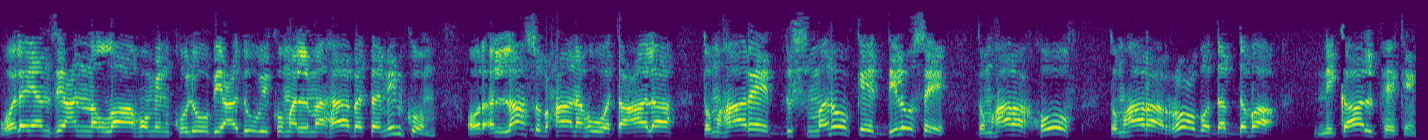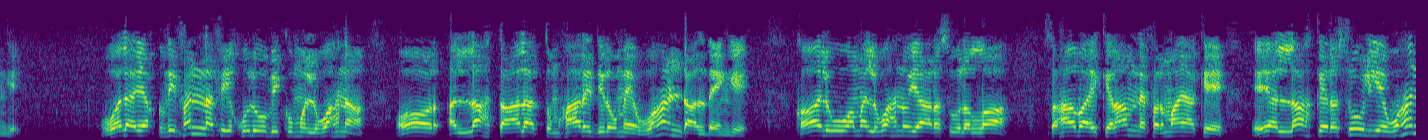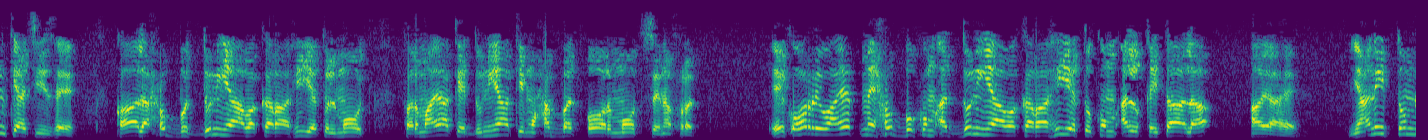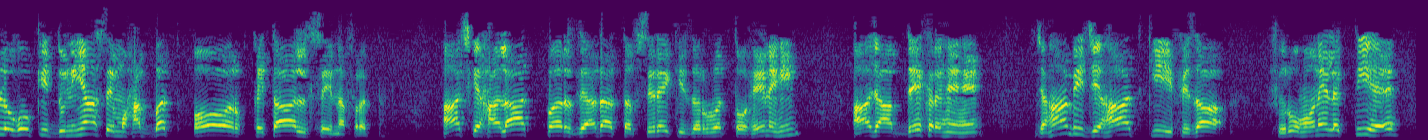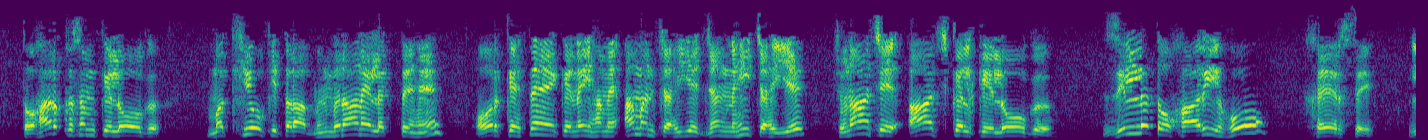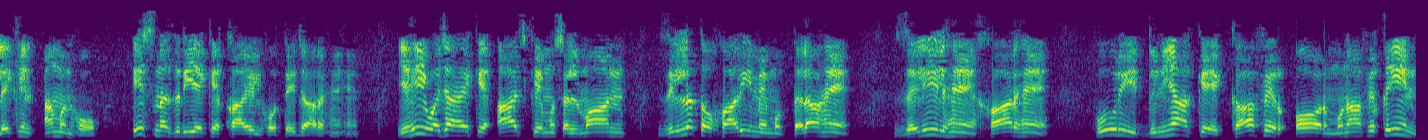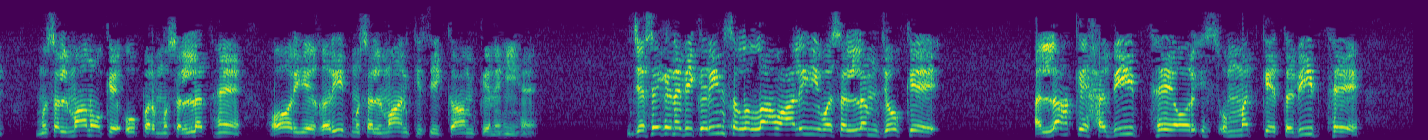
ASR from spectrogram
وَلَيَنزِعَنَّ اللَّهُ مِن قُلُوبِ عَدُوِكُمْ الْمَهَابَةَ مِنْكُمْ اور اللہ سبحانہ و تعالی تمہارے دشمنوں کے دلوں سے تمہارا خوف، تمہارا رعب و دبدبا نکال پھینکیں گے۔ وَلَيَقْذِفَنَّ فِي قُلُوبِكُمُ الْوَهْنَ، اور اللہ تعالی تمہارے دلوں میں وہن ڈال دیں گے۔ قالوا وما الوهن یا رسول اللہ صحابہ کرام نے فرمایا کہ، اے اللہ کے رسول، یہ وہن کیا چیز ہے؟ قال حب الدنیا و کراہیت الموت۔ فرمایا کہ دنیا کی محبت اور موت سے نفرت۔ ایک اور روایت میں حبکم الدنیا و کراہیتکم القتال آیا ہے۔ یعنی تم لوگوں کی دنیا سے محبت اور قتال سے نفرت۔ آج کے حالات پر زیادہ تبصرے کی ضرورت تو ہے نہیں۔ آج آپ دیکھ رہے ہیں، جہاں بھی جہاد کی فضا شروع ہونے لگتی ہے، تو ہر قسم کے لوگ مکھیوں کی طرح بھنبھنانے لگتے ہیں اور کہتے ہیں کہ نہیں، ہمیں امن چاہیے، جنگ نہیں چاہیے۔ چنانچہ آج کل کے لوگ ذلت و خاری ہو، خیر سے، لیکن امن ہو، اس نظریے کے قائل ہوتے جا رہے ہیں۔ یہی وجہ ہے کہ آج کے مسلمان ذلت و خاری میں مبتلا ہیں، ذلیل ہیں، خار ہیں۔ پوری دنیا کے کافر اور منافقین مسلمانوں کے اوپر مسلط ہیں اور یہ غریب مسلمان کسی کام کے نہیں ہیں۔ جیسے کہ نبی کریم صلی اللہ علیہ وسلم جو کہ اللہ کے حبیب تھے اور اس امت کے طبیب تھے۔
